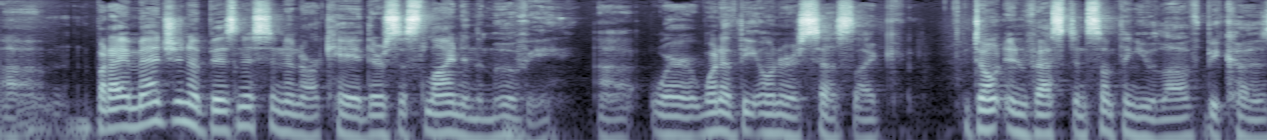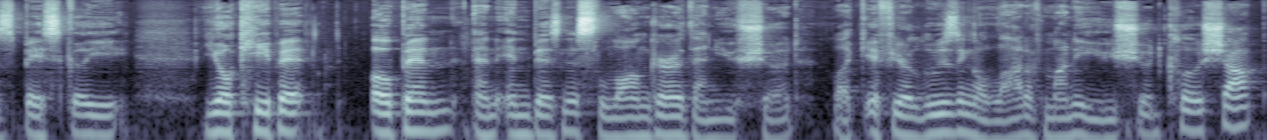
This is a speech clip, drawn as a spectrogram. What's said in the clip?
Um, but I imagine a business in an arcade. There's this line in the movie uh, where one of the owners says like, "Don't invest in something you love because basically you'll keep it open and in business longer than you should. Like if you're losing a lot of money, you should close shop.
